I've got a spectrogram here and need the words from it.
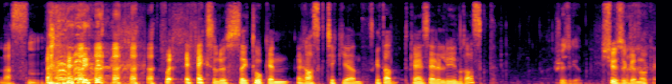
Nesten. For jeg fikk så lyst, så jeg tok en rask kikk igjen. Jeg ta, kan jeg si det lynraskt? Sju sekunder. 20 sekunder, ok.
